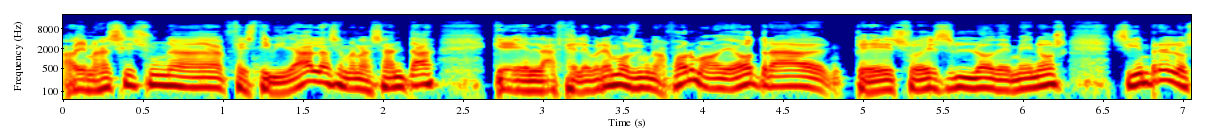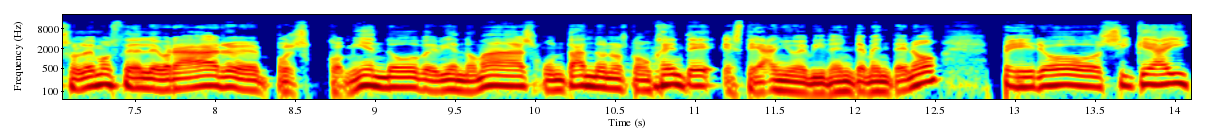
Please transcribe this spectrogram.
Además es una festividad, la Semana Santa, que la celebremos de una forma o de otra, que eso es lo de menos. Siempre lo solemos celebrar eh, pues comiendo, bebiendo más, juntándonos con gente. Este año evidentemente no, pero sí que hay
